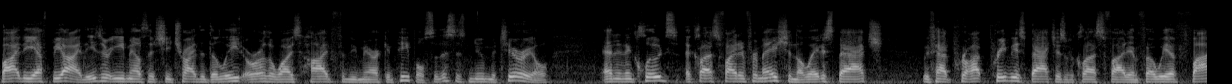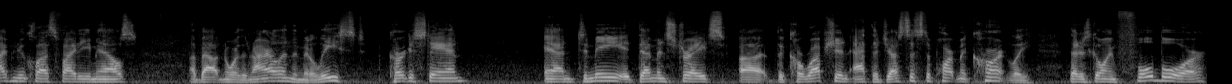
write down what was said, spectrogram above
by the FBI. These are emails that she tried to delete or otherwise hide from the American people. So this is new material, and it includes classified information. The latest batch, we've had previous batches of classified info. We have five new classified emails about Northern Ireland, the Middle East, Kyrgyzstan, and to me, it demonstrates uh, the corruption at the Justice Department currently that is going full bore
